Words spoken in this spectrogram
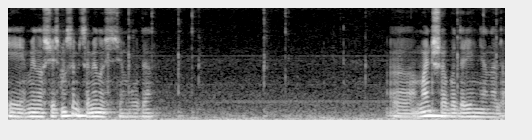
І мінус 6 мінус 7, це мінус 7 буде. менше або дорівнює 0.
